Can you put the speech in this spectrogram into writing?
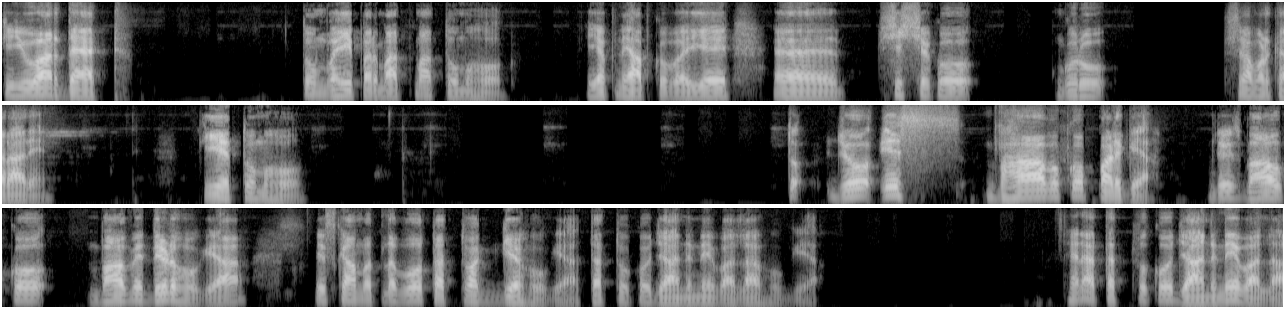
कि यू आर दैट तुम वही परमात्मा, तुम हो। ये अपने आप को, ये शिष्य को गुरु श्रवण करा रहे हैं। कि ये तुम हो। तो जो इस भाव को पढ़ गया, जो इस भाव को, भाव में दृढ़ हो गया, इसका मतलब वो तत्वज्ञ हो गया, तत्व को जानने वाला हो गया। है ना? तत्व को जानने वाला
